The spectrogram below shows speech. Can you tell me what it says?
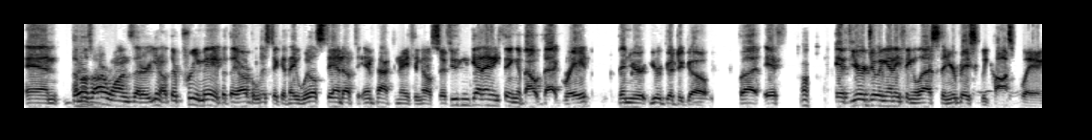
And those are ones that are, you know, they're pre-made, but they are ballistic and they will stand up to impact and anything else. So if you can get anything about that grade, then you're you're good to go. But if Okay. if you're doing anything less, then you're basically cosplaying.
